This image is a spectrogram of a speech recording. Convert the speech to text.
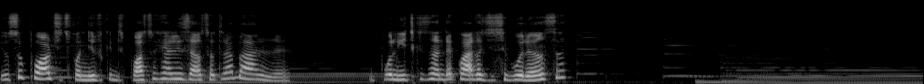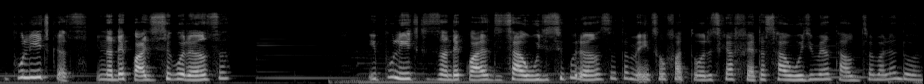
e o suporte disponível que eles possam realizar o seu trabalho, né? E políticas inadequadas de segurança. Políticas inadequadas de segurança e políticas inadequadas de saúde e segurança também são fatores que afetam a saúde mental do trabalhador.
